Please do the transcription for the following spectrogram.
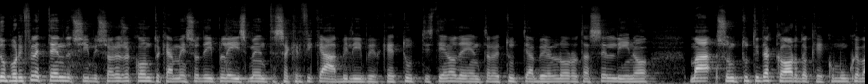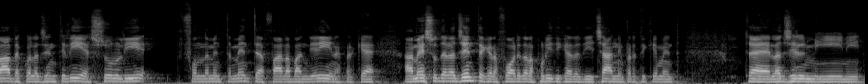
Dopo riflettendoci mi sono reso conto che ha messo dei placement sacrificabili perché tutti stiano dentro e tutti abbiano il loro tassellino, ma sono tutti d'accordo che comunque vada quella gente lì, è solo lì fondamentalmente a fare la bandierina perché ha messo della gente che era fuori dalla politica da dieci anni praticamente, cioè la Gelmini,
